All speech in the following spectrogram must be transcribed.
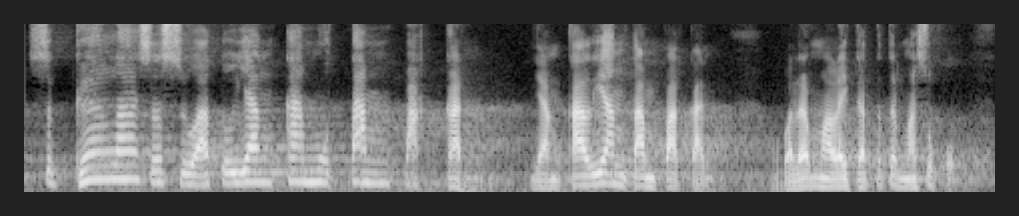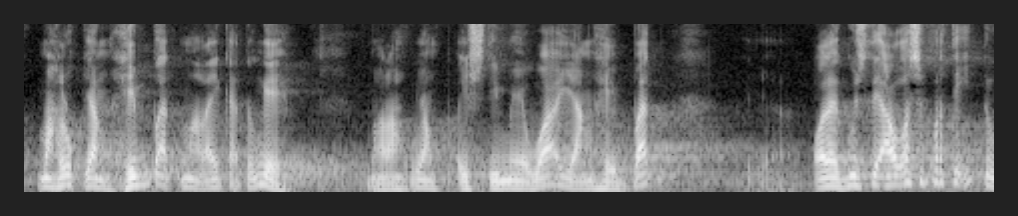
segala sesuatu yang kamu tampakkan yang kalian tampakkan padahal malaikat itu termasuk makhluk yang hebat malaikat itu nggih malah yang istimewa yang hebat oleh Gusti Allah seperti itu.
